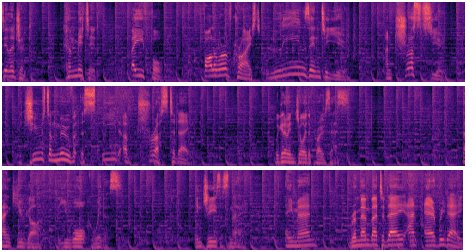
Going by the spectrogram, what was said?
diligent, committed, faithful follower of Christ who leans into you and trusts you. We choose to move at the speed of trust today. We're going to enjoy the process. Thank you, God, that you walk with us. In Jesus' name, amen. Remember today and every day,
